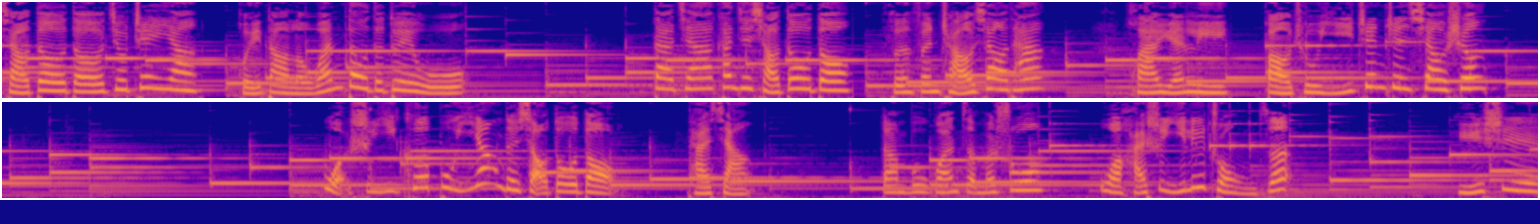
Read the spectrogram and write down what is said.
小豆豆就这样回到了豌豆的队伍。大家看见小豆豆，纷纷嘲笑他。花园里爆出一阵阵笑声。我是一颗不一样的小豆豆，他想。但不管怎么说，我还是一粒种子。于是，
